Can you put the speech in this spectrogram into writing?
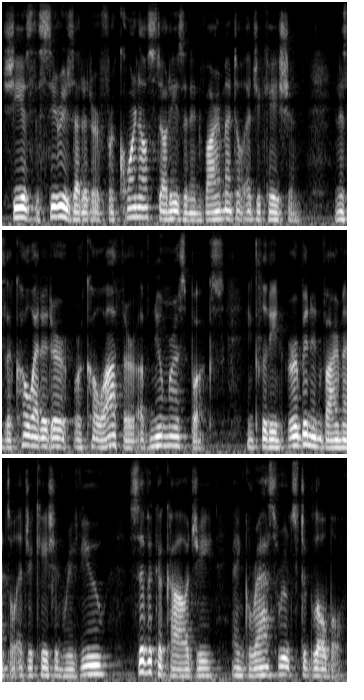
She is the series editor for Cornell Studies in Environmental Education and is the co editor or co author of numerous books, including Urban Environmental Education Review, Civic Ecology, and Grassroots to Global.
